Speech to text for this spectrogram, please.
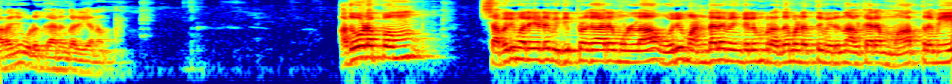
പറഞ്ഞു കൊടുക്കാനും കഴിയണം. അതോടൊപ്പം ശബരിമലയുടെ വിധിപ്രകാരമുള്ള ഒരു മണ്ഡലമെങ്കിലും വ്രതമെടുത്ത് വരുന്ന ആൾക്കാരെ മാത്രമേ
